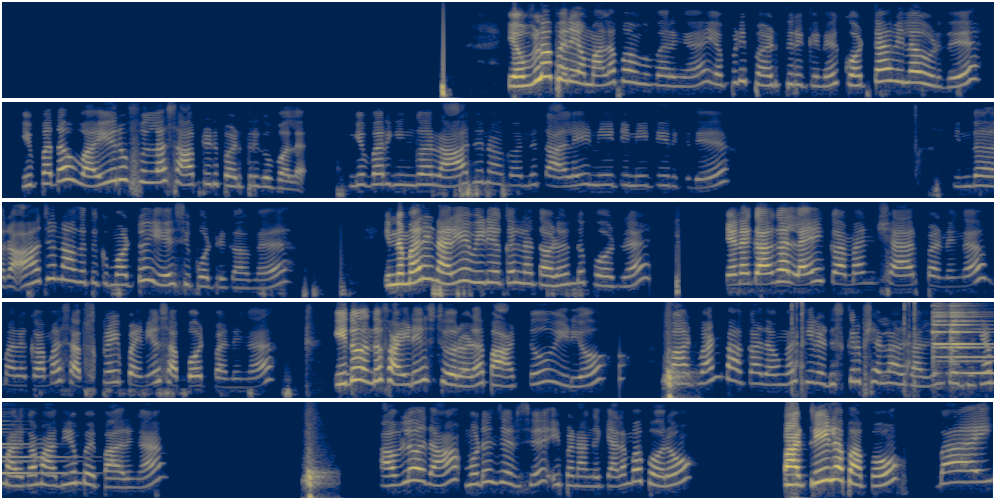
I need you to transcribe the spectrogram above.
எவ்ளோ பெரிய மலை பாம்பு பாருங்க. எப்படி படுத்திருக்குன்னு. கொட்டாவில விடுது. இப்பதான் வயிறு ஃபுல்லா சாப்பிட்டுட்டு படுத்திருக்கு போல. இங்க பாருங்க இங்க ஒரு ராஜநாகம் வந்து தலையை நீட்டி நீட்டி இருக்குது. இந்த ராஜநாகத்துக்கு மட்டும் ஏசி போட்டிருக்காங்க. இந்த மாதிரி நிறைய வீடியோக்கள் நான் தொடர்ந்து போடுறேன். எனக்காக லைக், கமெண்ட், ஷேர் பண்ணுங்க. மறக்காம சப்ஸ்கிரைப் பண்ணி சப்போர்ட் பண்ணுங்க. இது வந்து five days டூரோட part two video. Part one பார்க்காதவங்க கீழே டிஸ்கிரிப்ஷன்ல அதுக்கான லிங்க் வச்சிருக்கேன். மறக்காம அதையும் போய் பாருங்க. அவ்வளோதான் முடிஞ்சிருச்சு. இப்போ நாங்கள் கிளம்ப போகிறோம் பார்ட் த்ரீல பார்ப்போம். பாய்.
